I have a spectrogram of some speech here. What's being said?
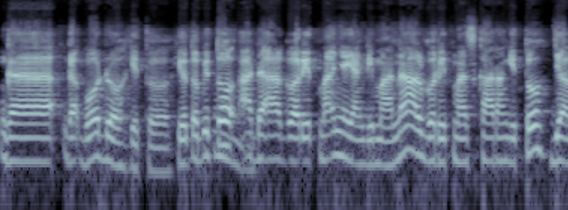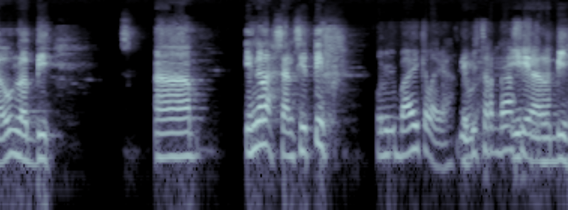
nggak nggak bodoh gitu. YouTube itu hmm. ada algoritmanya yang di mana algoritma sekarang itu jauh lebih uh, inilah sensitif. Lebih baik lah ya, lebih cerdas. Iya, gitu. lebih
